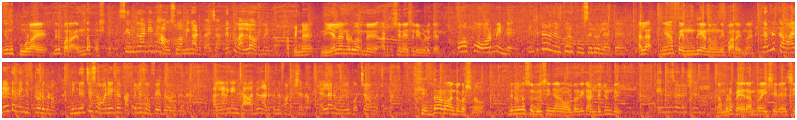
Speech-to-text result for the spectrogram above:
നീ ഒന്ന് കൂളായേ എന്നിട്ട് പറ എന്താ പ്രശ്നം? സിന്ധു ആന്റിന്റെ ഹൗസ് വാമിംഗ് അടുത്ത ആഴ്ച. നിനക്ക് വല്ല ഓർമ്മയുണ്ടോ? ആ, പിന്നെ നീയല്ല എന്നോട് പറഞ്ഞ് അടുത്ത ശനിയാഴ്ച ലീവ് എടുക്കാൻ. ഓ അപ്പൊ ഓർമ്മയുണ്ട്. എന്നിട്ടാണ് നിനക്കൊരു കൂസലും ഇല്ലാത്തത് അല്ല ഞാൻ ഇപ്പൊ എന്ത് ചെയ്യണമെന്ന് നീ പറയുന്നത് നമ്മൾ കാര്യമായിട്ട് എന്തെങ്കിലും ഗിഫ്റ്റ് കൊടുക്കണം. മിന്നുച്ചി സോനയൊക്കെ കട്ടിലും സോഫയൊക്കെ കൊടുക്കുന്നത് കല്യാണം കഴിഞ്ഞ് ആദ്യം നടക്കുന്ന ഫംഗ്ഷനാണ് എല്ലാവരും മുന്നിലും കൊച്ചാവാൻ പറ്റൂല. ഇതാണോ എന്റെ പ്രശ്നം? ഇതിനുള്ള സൊല്യൂഷൻ ഞാൻ ഓൾറെഡി കണ്ടിട്ടുണ്ട്. നമ്മുടെ പേരാമ്പ്ര ഈ ശനിയാഴ്ച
